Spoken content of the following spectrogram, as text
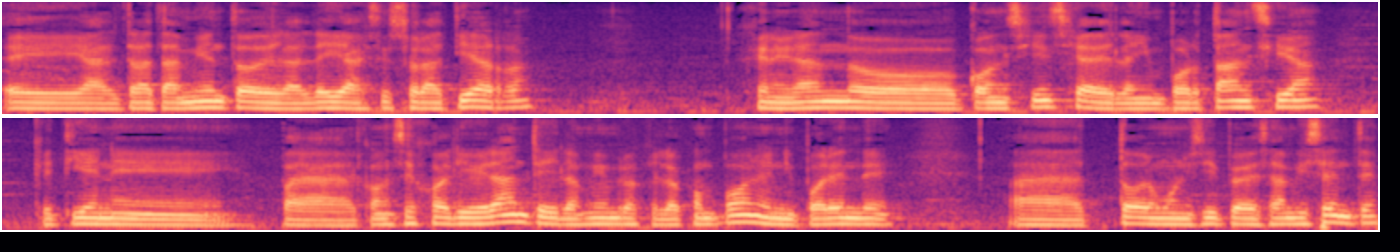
eh, al tratamiento de la ley de acceso a la tierra, generando conciencia de la importancia que tiene para el Consejo Deliberante y los miembros que lo componen y por ende a todo el municipio de San Vicente,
